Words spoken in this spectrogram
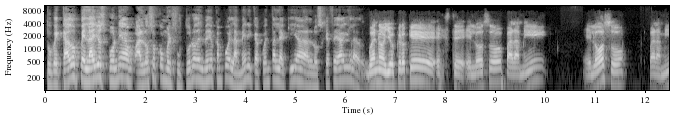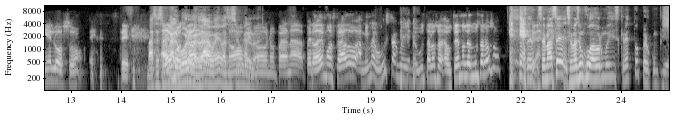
Tu becado Pelayos pone al Oso como el futuro del medio campo del América. Cuéntale aquí a los jefes Águila. Bueno, yo creo que este el oso, para mí, el oso, para mí el oso, este, Vas a ha un albur, ¿verdad, güey? Vas a no, hacer un güey, albur. no, no, para nada. Pero ha demostrado, a mí me gusta, güey, me gusta el oso. ¿A ustedes no les gusta el oso? Se, se me hace, se me hace un jugador muy discreto, pero cumplido.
